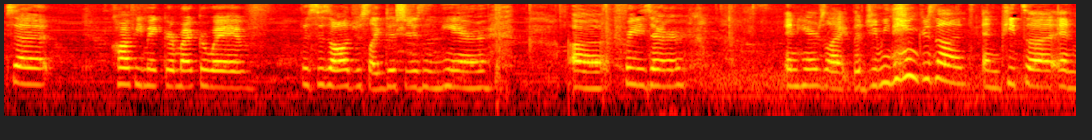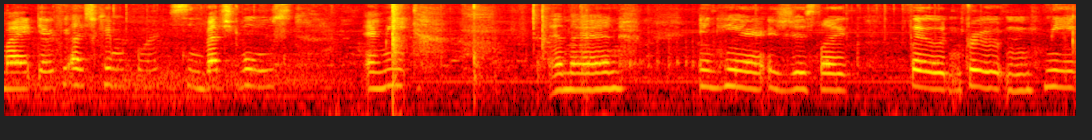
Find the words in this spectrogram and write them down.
set, coffee maker, microwave. This is all just like dishes in here. Uh, freezer, and here's like the Jimmy Dean croissants and pizza and my dairy free ice cream, of course, and vegetables and meat. And then in here is just like food and fruit and meat.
